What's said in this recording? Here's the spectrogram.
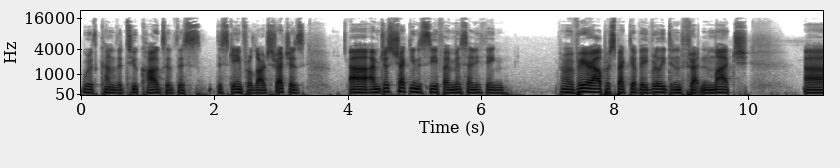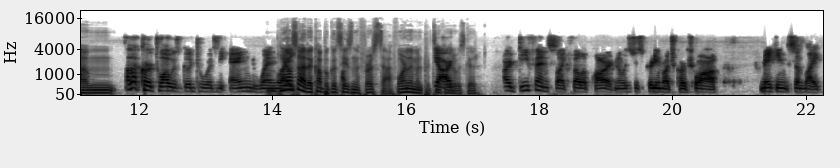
were kind of the two cogs of this this game for large stretches. Uh, I'm just checking to see if I miss anything from a Villarreal perspective. They really didn't threaten much. Um, I thought Courtois was good towards the end when he like also had a couple good saves in the first half. One of them in particular our- was good. our defense like fell apart, and it was just pretty much Courtois making some like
